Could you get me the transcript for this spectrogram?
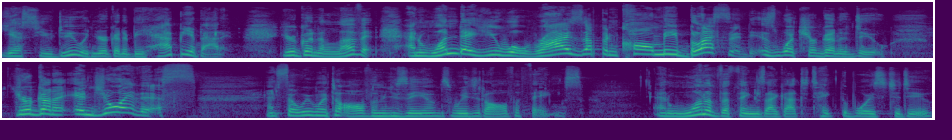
Yes, you do, and you're going to be happy about it. You're going to love it. And one day you will rise up and call me blessed, is what you're going to do. You're going to enjoy this. And so we went to all the museums, we did all the things. And one of the things I got to take the boys to do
